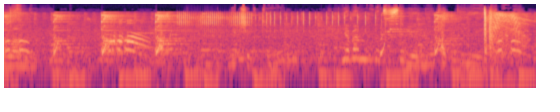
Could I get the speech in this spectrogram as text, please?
Kullandım. Ne çıktı? Ya ben bu seviyorum. Roket değil.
